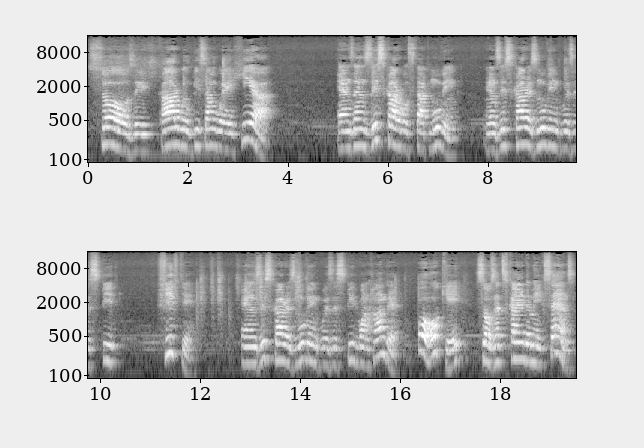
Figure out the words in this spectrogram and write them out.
so the car will be somewhere here. And then this car will start moving. And this car is moving with a speed 50 and this car is moving with a speed 100 oh okay. So that's kind of makes sense.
